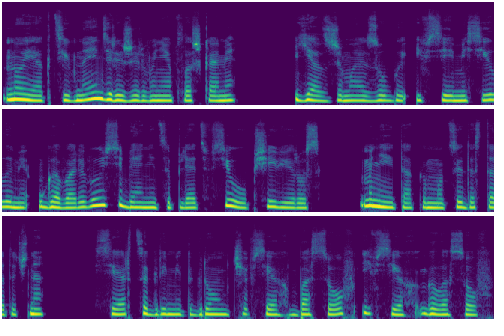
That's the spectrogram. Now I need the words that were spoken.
но и активное дирижирование флажками. Я сжимаю зубы и всеми силами уговариваю себя не цеплять всеобщий вирус. Мне и так эмоций достаточно. Сердце гремит громче всех басов и всех голосов.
